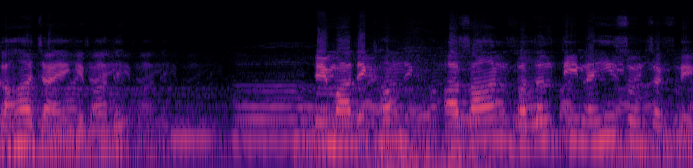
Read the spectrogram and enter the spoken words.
کہاں جائیں گے مالک؟ اے مالک، ہم آزان بدلتی نہیں سن سکتے۔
